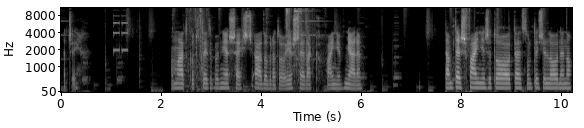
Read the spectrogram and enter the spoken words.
inaczej. O matko, tutaj to pewnie 6. A, dobra, to jeszcze tak fajnie w miarę. Tam też fajnie, że to te są te zielone, no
